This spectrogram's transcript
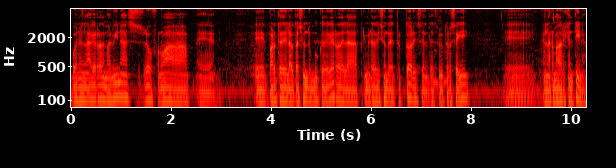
Bueno, en la guerra de Malvinas yo formaba... Eh, eh, parte de la dotación de un buque de guerra de la primera división de destructores, el destructor Seguí, eh, en la Armada Argentina.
